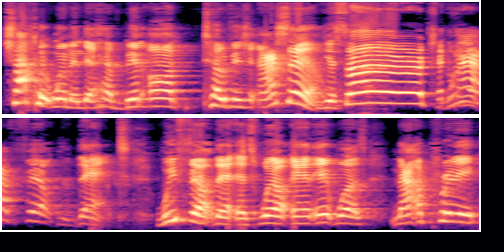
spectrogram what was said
chocolate women that have been on television ourselves, Yes, sir. Check we out. have felt that. We felt that as well, and it was not a pretty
